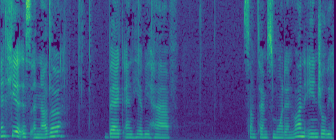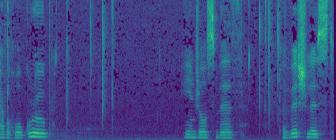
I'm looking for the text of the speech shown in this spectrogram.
And here is another bag and here we have sometimes more than one angel. We have a whole group. Angels with a wish list.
